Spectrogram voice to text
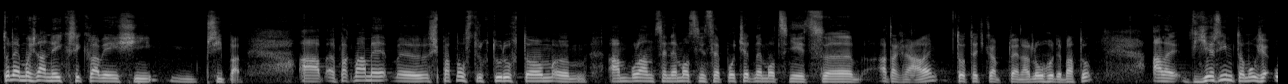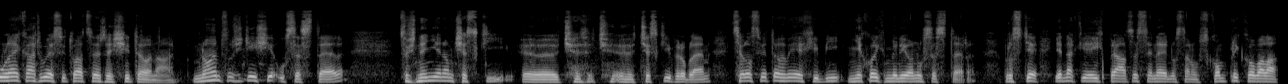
tohle je možná nejkřiklavější hm, případ. A pak máme eh, špatnou strukturu v tom eh, ambulance, nemocnice, počet nemocnic a tak dále. To teďka to je na dlouhou debatu. Ale věřím tomu, že u lékařů je situace řešitelná. Mnohem složitější je u sester, což není jenom český, eh, če, če, český problém. Celosvětově chybí několik milionů sester. Prostě jednak jejich práce se na jednu stranu zkomplikovala,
